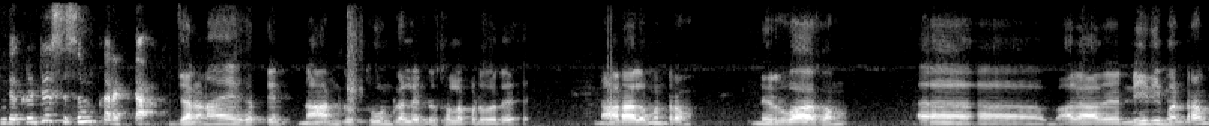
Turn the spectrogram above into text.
இந்த கிரிட்டிசிசம் கரெக்டா ஜனநாயகத்தின் நான்கு தூண்கள் என்று சொல்லப்படுவது நாடாளுமன்றம் நிர்வாகம் ஆஹ், அதாவது நீதிமன்றம்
